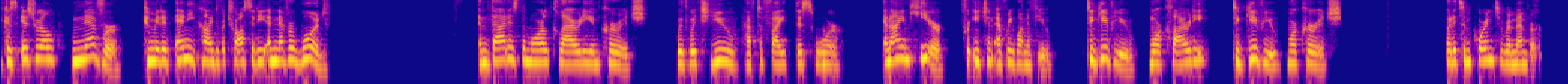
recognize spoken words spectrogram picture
Because Israel never committed any kind of atrocity and never would. And that is the moral clarity and courage with which you have to fight this war. And I am here for each and every one of you to give you more clarity, to give you more courage. But it's important to remember,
